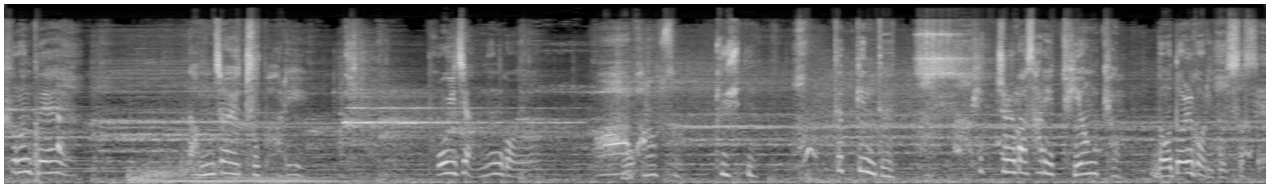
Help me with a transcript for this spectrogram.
그런데 남자의 두 발이 보이지 않는 거예요. 아, 발 없어. 귀신이. 뜯긴 듯 핏줄과 살이 뒤엉켜 너덜거리고 있었어요.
